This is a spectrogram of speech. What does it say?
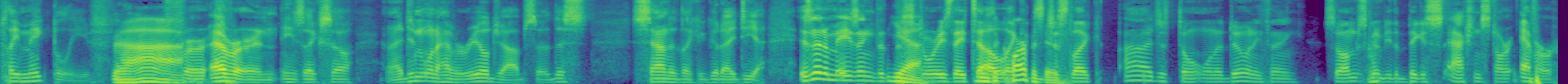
play make believe ah, forever. And he's like, so, and I didn't want to have a real job, so this sounded like a good idea. Isn't it amazing that Yeah. the stories they tell, like, it's just like, I just don't want to do anything. So I'm just going to be the biggest action star ever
